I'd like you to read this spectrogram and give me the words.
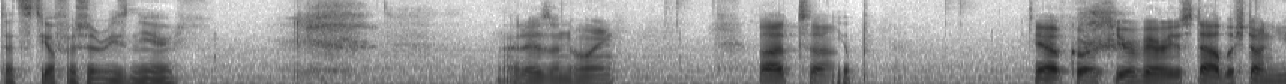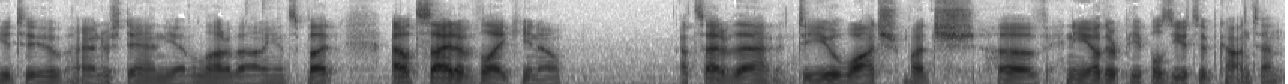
That's the official reason here. That is annoying. But, uh, yep. Yeah, of course, you're very established on YouTube. I understand you have a lot of audience, but outside of like, you know, outside of that, do you watch much of any other people's YouTube content?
